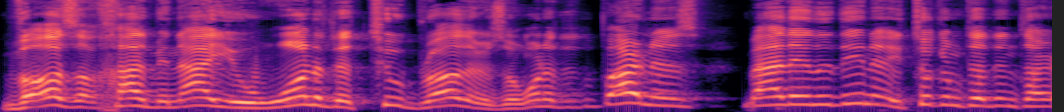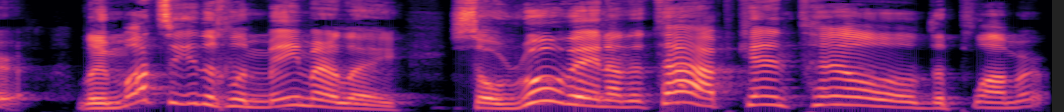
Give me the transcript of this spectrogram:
One of the two brothers or one of the two partners, he took him to the entire. So Reuven on the top can't tell the plumber.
